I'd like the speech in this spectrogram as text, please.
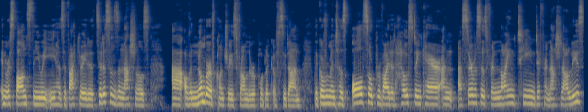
In response, the UAE has evacuated citizens and nationals uh, of a number of countries from the Republic of Sudan. The government has also provided hosting care and uh, services for 19 different nationalities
